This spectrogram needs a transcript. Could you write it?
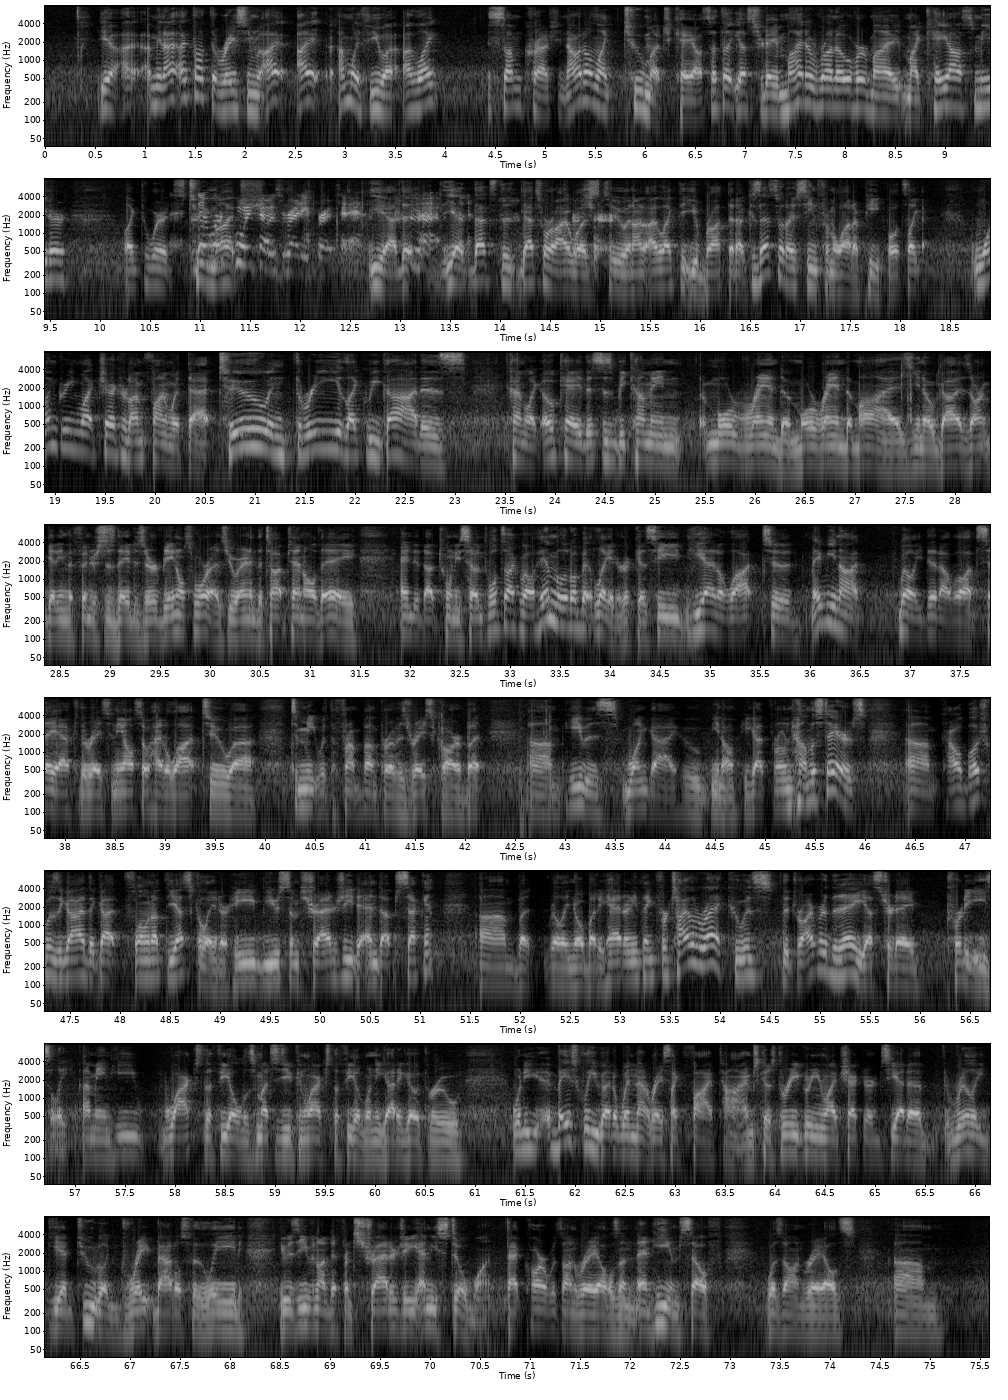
Yeah, I, I mean, I, I thought the racing. I, I, I'm with you. I, I like some crashing. Now I don't like too much chaos. I thought yesterday might have run over my my chaos meter, like to where it's too there were much. points I was ready for it to end. Yeah, that, yeah, that's the that's where I was sure. too, and I, I like that you brought that up because that's what I've seen from a lot of people. It's like one green white checkered, I'm fine with that. Two and three, like we got, is kind of like okay, this is becoming more random, more randomized. You know, guys aren't getting the finishes they deserve. Daniel Suarez, who ran in the top ten all day, ended up 27th. We'll talk about him a little bit later because he he had a lot to maybe not well, he did have a lot to say after the race, and he also had a lot to uh, to meet with the front bumper of his race car. But um, he was one guy who, you know, he got thrown down the stairs. Um, Kyle Busch was the guy that got flown up the escalator. He used some strategy to end up second, um, but really nobody had anything for Tyler Reddick, who was the driver of the day yesterday. Pretty easily. I mean, he waxed the field as much as you can wax the field when you got to go through when he basically you got to win that race like five times because three green white checkers he had a really he had two like great battles for the lead. He was even on different strategy and he still won. That car was on rails and, and he himself was on rails. Um,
